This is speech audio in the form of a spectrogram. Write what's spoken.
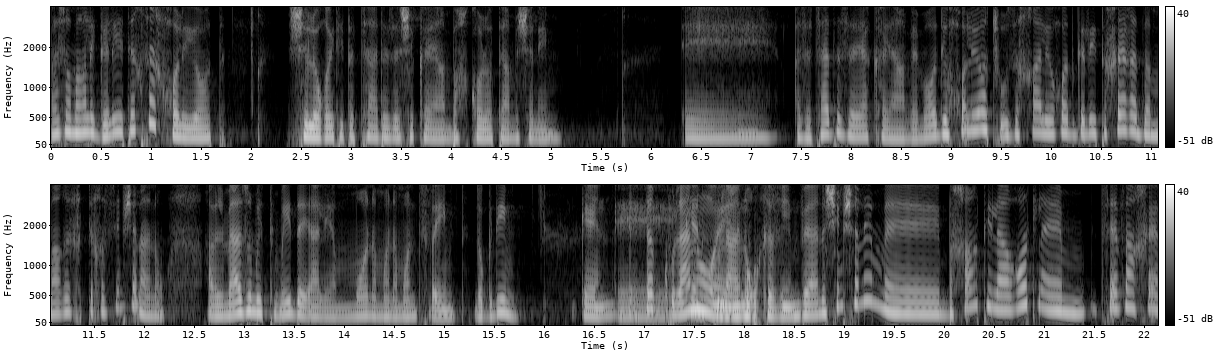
ואז הוא אמר לי, גלית, איך זה יכול להיות שלא ראיתי את הצד הזה שקיים בך כל אותם השנים? אה, אז הצד הזה היה קיים, ומאוד יכול להיות שהוא זכה לראות גלית אחרת במערכת יחסים שלנו. אבל מאז ומתמיד היה לי המון המון המון צבעים, נוגדים. כן, אה, טוב, כולנו, כן, כולנו מורכבים. ואנשים שונים, בחרתי להראות להם צבע אחר.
